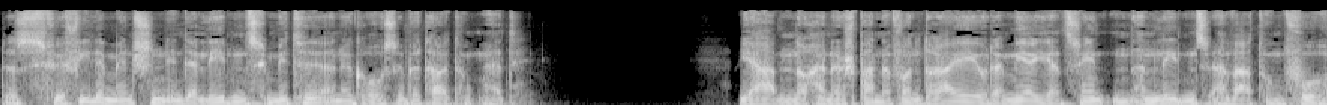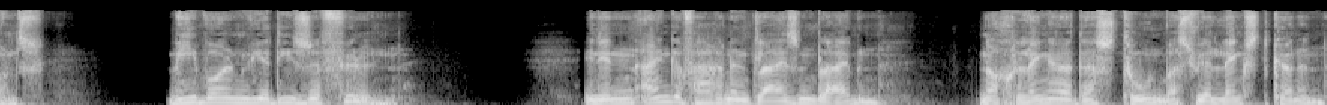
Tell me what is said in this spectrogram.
das für viele Menschen in der Lebensmitte eine große Bedeutung hat. Wir haben noch eine Spanne von drei oder mehr Jahrzehnten an Lebenserwartung vor uns. Wie wollen wir diese füllen? In den eingefahrenen Gleisen bleiben? Noch länger das tun, was wir längst können?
